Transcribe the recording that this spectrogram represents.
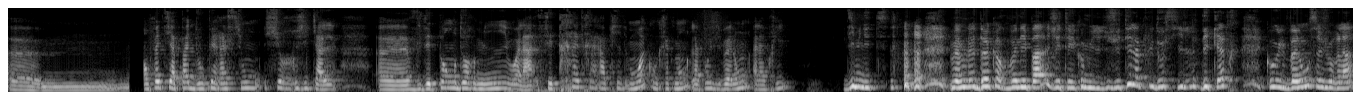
en fait, il n'y a pas d'opération chirurgicale. vous n'êtes pas endormi, voilà, c'est très très rapide. Moi concrètement, la pose du ballon, elle a pris 10 minutes. Même le doc en revenait pas. J'étais j'étais la plus docile des quatre qui ont eu le ballon ce jour-là.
